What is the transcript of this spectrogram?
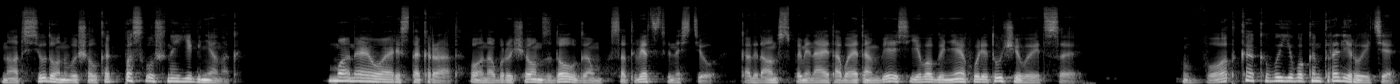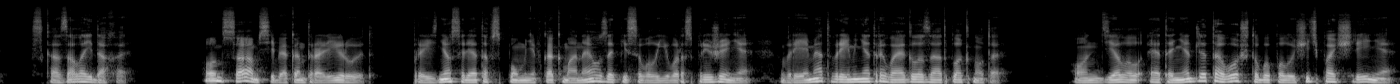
но отсюда он вышел как послушный ягненок. Манео аристократ, он обручён с долгом, с ответственностью. Когда он вспоминает об этом, весь его гнев улетучивается. «Вот как вы его контролируете», — сказал Айдаха. «Он сам себя контролирует», — произнес Лето, вспомнив, как Манео записывал его распоряжение, время от времени отрывая глаза от блокнота. Он делал это не для того, чтобы получить поощрение,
